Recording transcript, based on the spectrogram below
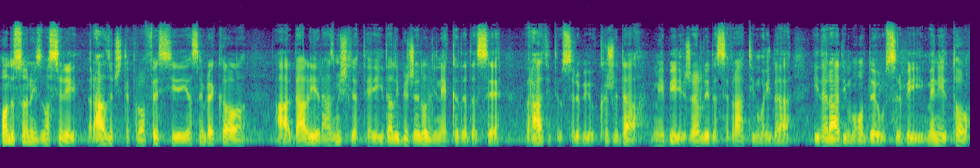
Onda su oni iznosili različite profesije i ja sam im rekao, a da li razmišljate i da li bi želeli nekada da se vratite u Srbiju? Kaže da, mi bi želeli da se vratimo i da, i da radimo ovde u Srbiji. Meni je, to,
